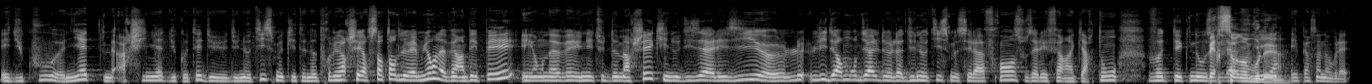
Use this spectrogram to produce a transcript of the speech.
Et du coup, euh, niette, archi niette du côté du, du, nautisme, qui était notre premier marché. En sortant de l'EM on avait un BP et on avait une étude de marché qui nous disait allez-y, euh, le leader mondial de la, du nautisme, c'est la France, vous allez faire un carton, votre techno, Personne n'en voulait. Et personne n'en voulait.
